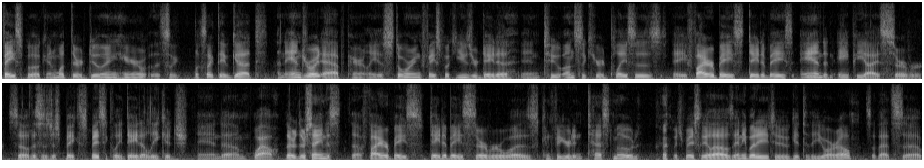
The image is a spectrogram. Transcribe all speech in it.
Facebook and what they're doing here. It like, looks like they've got an Android app, apparently, is storing Facebook user data in two unsecured places a Firebase database and an API server. So this is just basically data leakage. And um, wow, they're, they're saying this uh, Firebase database server was configured in test mode. which basically allows anybody to get to the URL. So that's uh,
